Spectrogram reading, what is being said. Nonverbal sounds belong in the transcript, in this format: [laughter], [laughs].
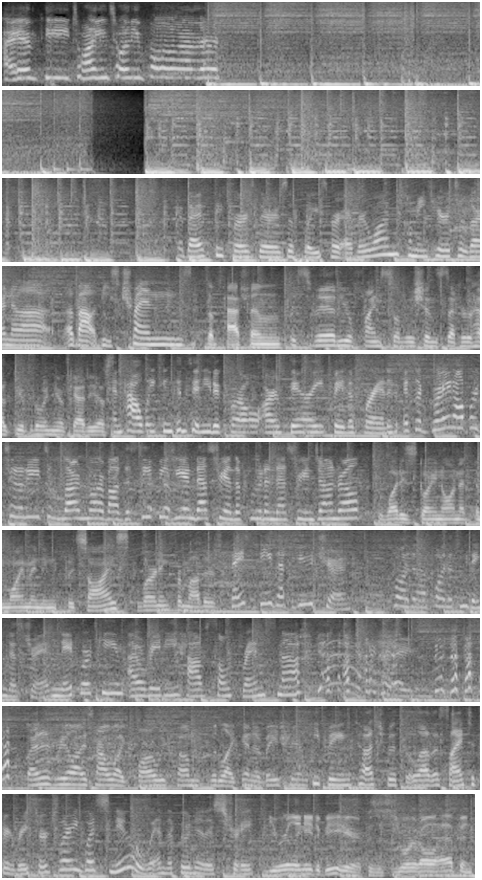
IFT 2024. At IFT First, there is a place for everyone. Coming here to learn a lot about these trends. The passion. It's where you find solutions that will help you grow in your careers. And how we can continue to grow our very famous brand. It's a great opportunity to learn more about the CPG industry and the food industry in general. What is going on at the moment in food science, learning from others. They see the future for the for the food industry. Networking, I already have some friends now. [laughs] I didn't realize how like far we've come with like innovation. Keeping in touch with a lot of scientific research. Learning what's new in the food industry. You really need to be here because this is where it all happens.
